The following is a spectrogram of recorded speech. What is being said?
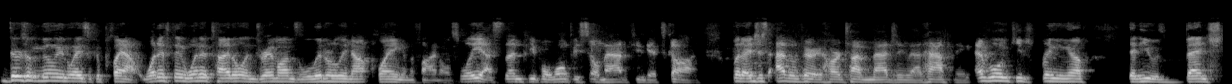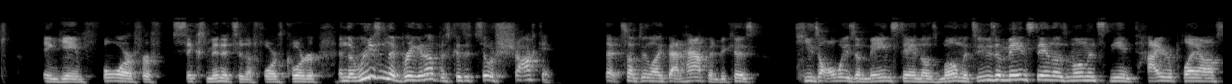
there's a million ways it could play out. What if they win a title and Draymond's literally not playing in the finals? Well, yes, then people won't be so mad if he gets gone. But I just I have a very hard time imagining that happening. Everyone keeps bringing up that he was benched in game four for six minutes in the fourth quarter. And the reason they bring it up is because it's so shocking that something like that happened because he's always a mainstay in those moments. He was a mainstay in those moments the entire playoffs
